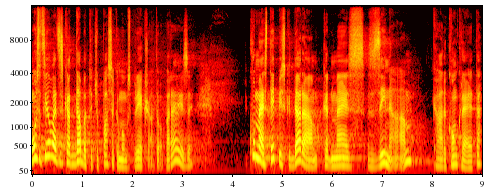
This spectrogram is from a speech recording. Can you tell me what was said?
Mūsu cilvēciskā daba taču pasaka mums priekšā to pareizi. Ko mēs tipiski darām, kad mēs zinām kāda konkrēta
